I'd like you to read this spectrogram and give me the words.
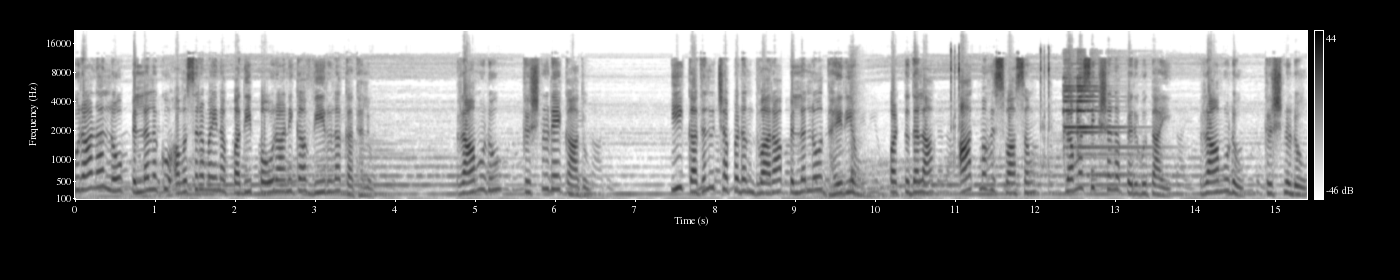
పురాణాల్లో పిల్లలకు అవసరమైన పది పౌరాణిక వీరుల కథలు. రాముడు కృష్ణుడే కాదు. ఈ కథలు చెప్పడం ద్వారా పిల్లల్లో ధైర్యం పట్టుదల ఆత్మవిశ్వాసం క్రమశిక్షణ పెరుగుతాయి. రాముడు కృష్ణుడు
